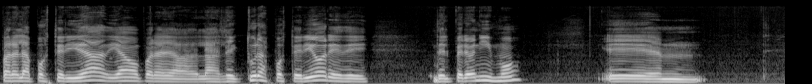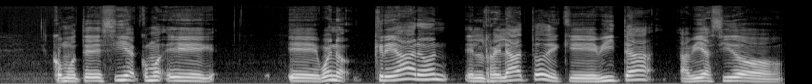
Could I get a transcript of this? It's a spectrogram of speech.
para la posteridad, digamos, para las lecturas posteriores del peronismo. Em, como te decía, como, eh, eh, bueno, crearon el relato de que Evita había sido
